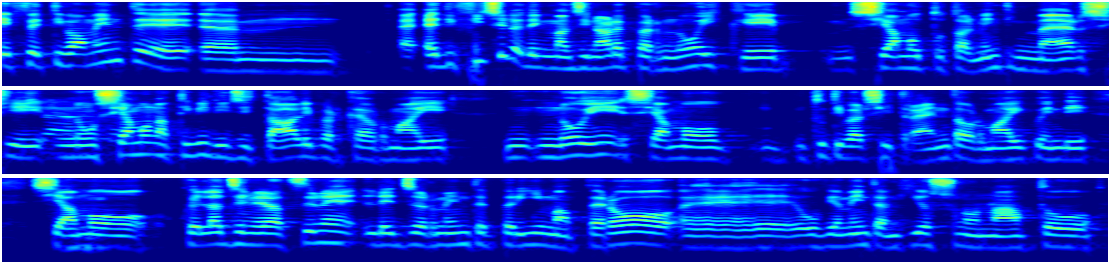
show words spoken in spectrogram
Effettivamente ehm, è difficile da immaginare per noi che siamo totalmente immersi, certo. non siamo nativi digitali perché ormai noi siamo tutti verso i 30 ormai, quindi siamo mm. quella generazione leggermente prima, però eh, ovviamente anch'io sono nato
